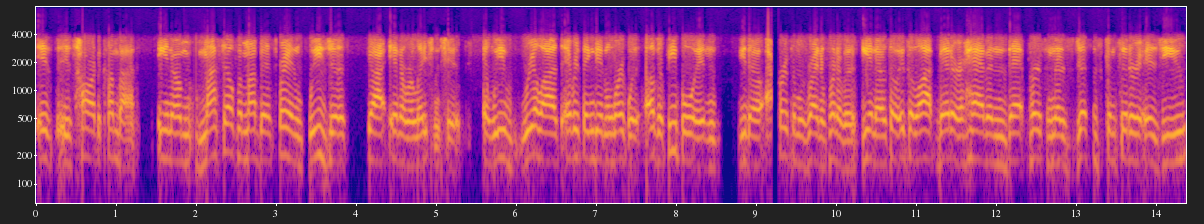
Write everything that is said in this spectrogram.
is, is hard to come by. You know, myself and my best friend, we just got in a relationship and we realized everything didn't work with other people and you know, our person was right in front of us, you know, so it's a lot better having that person that is just as considerate as you,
